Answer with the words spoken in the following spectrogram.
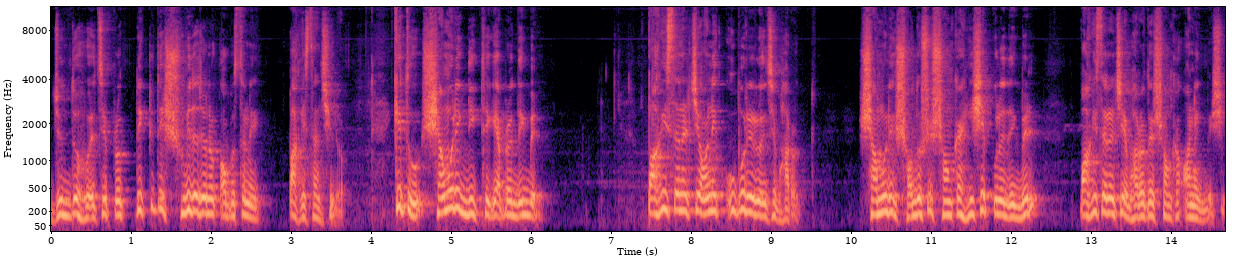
যুদ্ধ হয়েছে, প্রত্যেকটিতে সুবিধাজনক অবস্থানে পাকিস্তান ছিল। কিন্তু সামরিক দিক থেকে আপনারা দেখবেন, পাকিস্তানের চেয়ে অনেক উপরে রয়েছে ভারত। সামরিক সদস্যের সংখ্যা হিসেব করে দেখবেন, পাকিস্তানের চেয়ে ভারতের সংখ্যা অনেক বেশি।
